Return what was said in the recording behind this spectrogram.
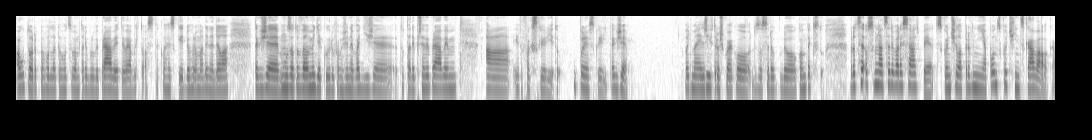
autor tohohle toho, co vám tady budu vyprávět. Jo? Já bych to asi takhle hezky dohromady nedala, takže mu za to velmi děkuji. Doufám, že nevadí, že to tady převyprávím a je to fakt skvělý, je to úplně skvělý. Takže pojďme nejdřív trošku jako zase do, do kontextu. V roce 1895 skončila první japonsko-čínská válka,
